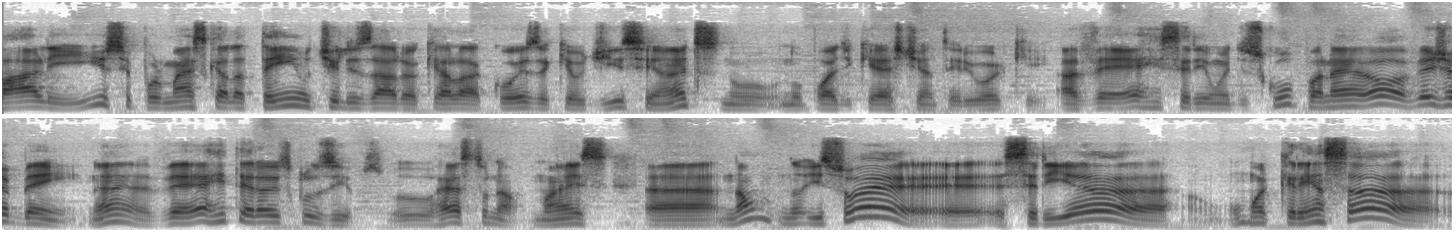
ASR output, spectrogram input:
fale isso e por mais que ela tenha utilizado aquela coisa que eu disse antes no, no podcast anterior, que a VR seria uma desculpa, né? Oh, veja bem, né? VR terá exclusivos, o resto não. Mas uh, não, isso é, é, seria uma crença,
